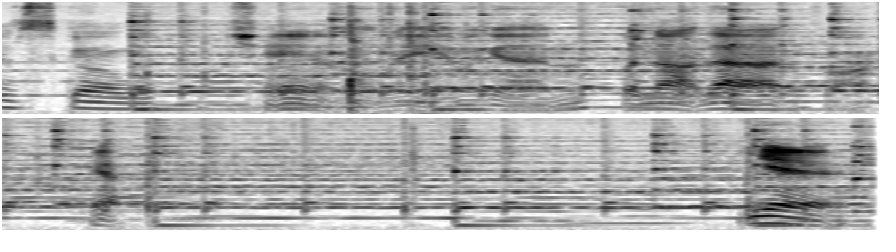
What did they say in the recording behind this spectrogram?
let's go with channel name again, but not that far. Yeah. Yeah.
